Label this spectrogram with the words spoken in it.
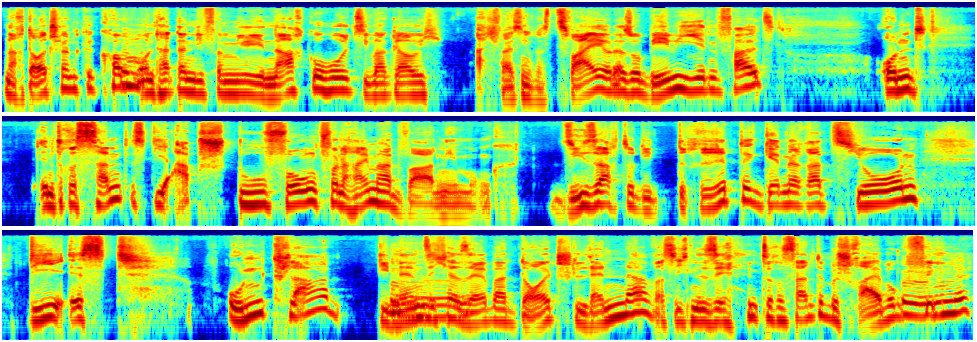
nach Deutschland gekommen mhm. und hat dann die Familie nachgeholt. Sie war, glaube ich, ich weiß nicht was, zwei oder so, Baby jedenfalls. Und interessant ist die Abstufung von Heimatwahrnehmung. Sie sagt so, die dritte Generation, die ist unklar. Die mhm. nennen sich ja mhm. selber Deutschländer, was ich eine sehr interessante Beschreibung mhm. finde.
